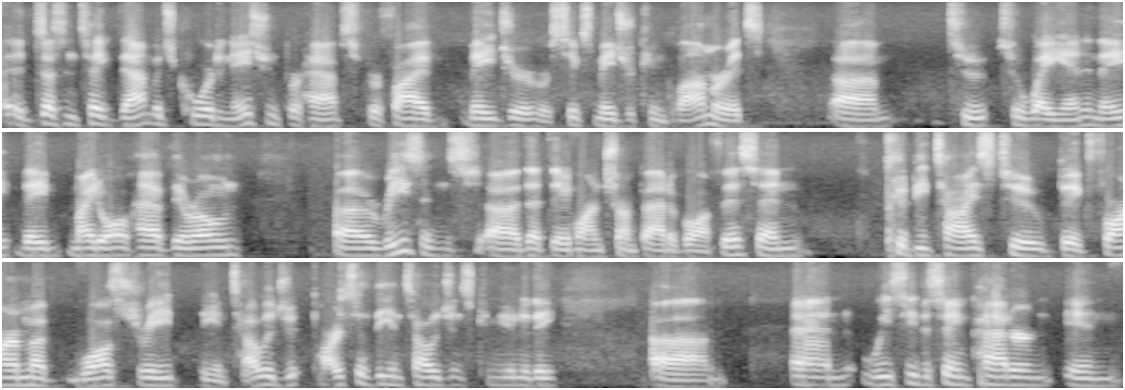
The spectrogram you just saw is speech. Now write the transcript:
it doesn't take that much coordination, perhaps, for five major or six major conglomerates um, to to weigh in, and they they might all have their own uh, reasons uh, that they want Trump out of office, and could be ties to big pharma, Wall Street, the intelligent parts of the intelligence community. Um, and we see the same pattern in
